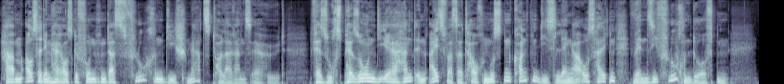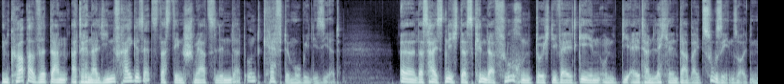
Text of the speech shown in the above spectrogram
haben außerdem herausgefunden, dass Fluchen die Schmerztoleranz erhöht. Versuchspersonen, die ihre Hand in Eiswasser tauchen mussten, konnten dies länger aushalten, wenn sie fluchen durften. Im Körper wird dann Adrenalin freigesetzt, das den Schmerz lindert und Kräfte mobilisiert. Äh, das heißt nicht, dass Kinder fluchend durch die Welt gehen und die Eltern lächelnd dabei zusehen sollten.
